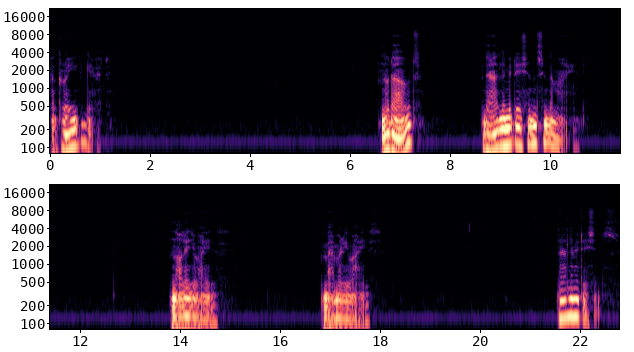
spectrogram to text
a great gift. No doubt there are limitations in the mind, knowledge wise, memory wise. There are limitations.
